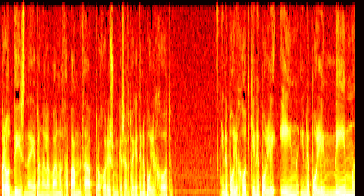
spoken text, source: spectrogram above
προ-Disney επαναλαμβάνω, θα, πάμε, θα προχωρήσουμε και σε αυτό γιατί είναι πολύ hot. Είναι πολύ hot και είναι πολύ in, είναι πολύ meme.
